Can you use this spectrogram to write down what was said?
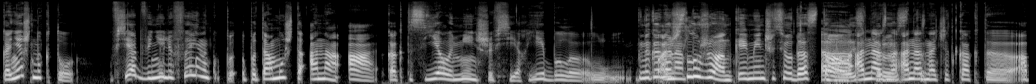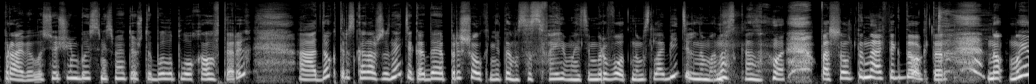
Конечно, кто? Все обвинили Фейнинг, потому что она, а, как-то съела меньше всех. Ей было... Ну, она, она же служанка, ей меньше всего досталось. А, она, она, значит, как-то оправилась очень быстро, несмотря на то, что было плохо. А во-вторых, а, доктор сказал, что, знаете, когда я пришел к ней там со своим этим рвотным слабительным, она сказала, пошел ты нафиг, доктор. Но мы,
